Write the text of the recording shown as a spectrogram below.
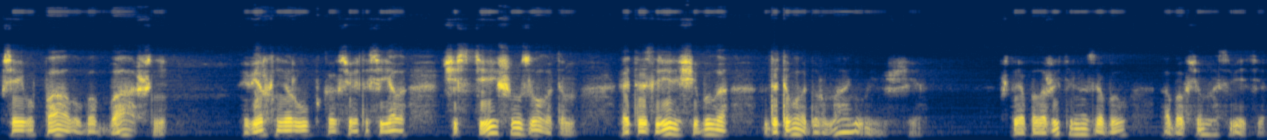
Вся его палуба, башни, верхняя рубка, все это сияло чистейшим золотом. Это зрелище было до того одурманивающее, что я положительно забыл обо всем на свете,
